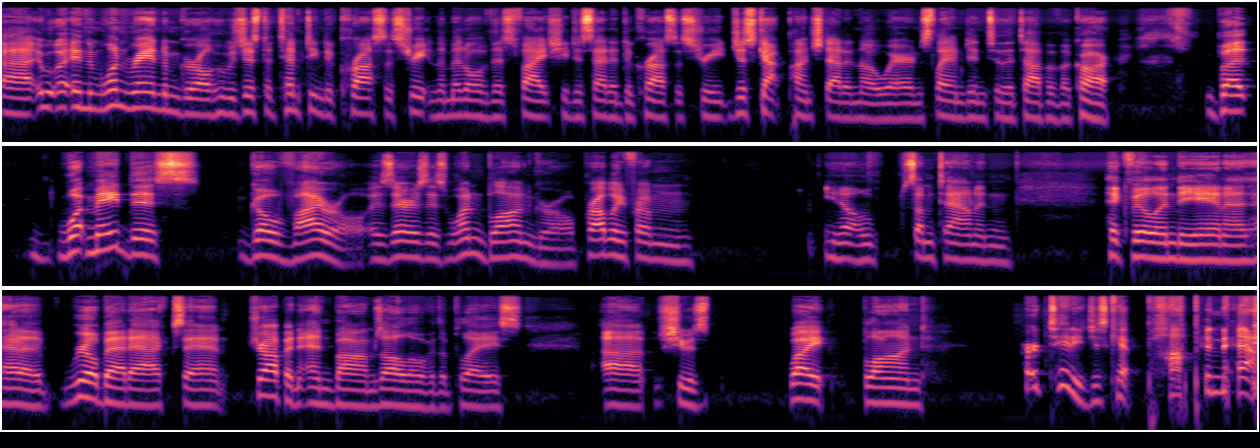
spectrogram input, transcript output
uh, and one random girl who was just attempting to cross the street in the middle of this fight, she decided to cross the street, just got punched out of nowhere and slammed into the top of a car. But what made this go viral is there's this one blonde girl, probably from, you know, some town in Hickville, Indiana, had a real bad accent, dropping N bombs all over the place. Uh, she was white, blonde. Her titty just kept popping out.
